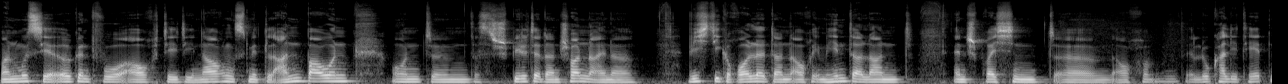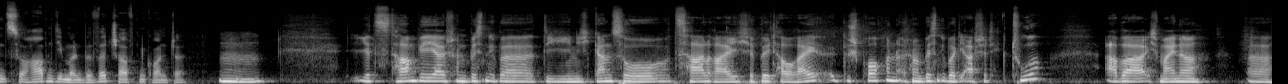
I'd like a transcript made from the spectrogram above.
man muss ja irgendwo auch die, die Nahrungsmittel anbauen und ähm, das spielte dann schon eine wichtige Rolle, dann auch im Hinterland entsprechend äh, auch Lokalitäten zu haben, die man bewirtschaften konnte. Mhm. Jetzt haben wir ja schon ein bisschen über die nicht ganz so zahlreiche Bildhauerei gesprochen, schon ein bisschen über die Architektur. Aber ich meine, äh,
